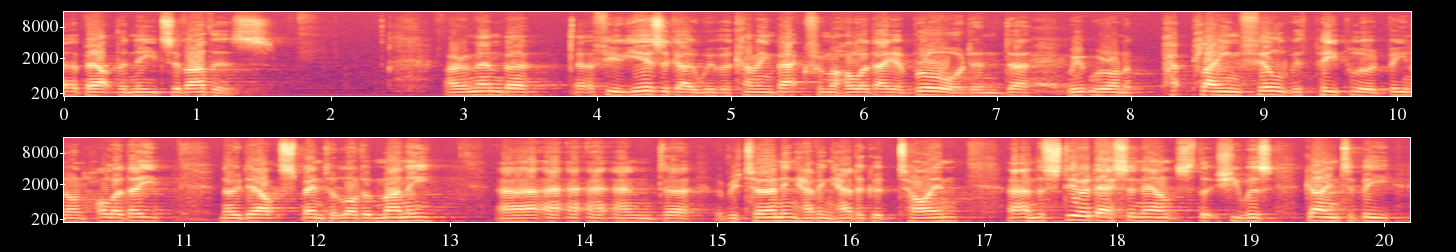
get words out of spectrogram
about the needs of others. I remember a few years ago we were coming back from a holiday abroad and uh, we were on a plane filled with people who had been on holiday, no doubt spent a lot of money uh, and uh, returning having had a good time. Uh, and the stewardess announced that she was going to be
